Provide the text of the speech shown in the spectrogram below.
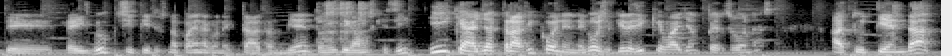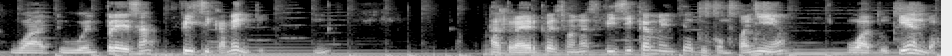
de Facebook, si tienes una página conectada también, entonces digamos que sí. Y que haya tráfico en el negocio, quiere decir que vayan personas a tu tienda o a tu empresa físicamente. Atraer personas físicamente a tu compañía o a tu tienda.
